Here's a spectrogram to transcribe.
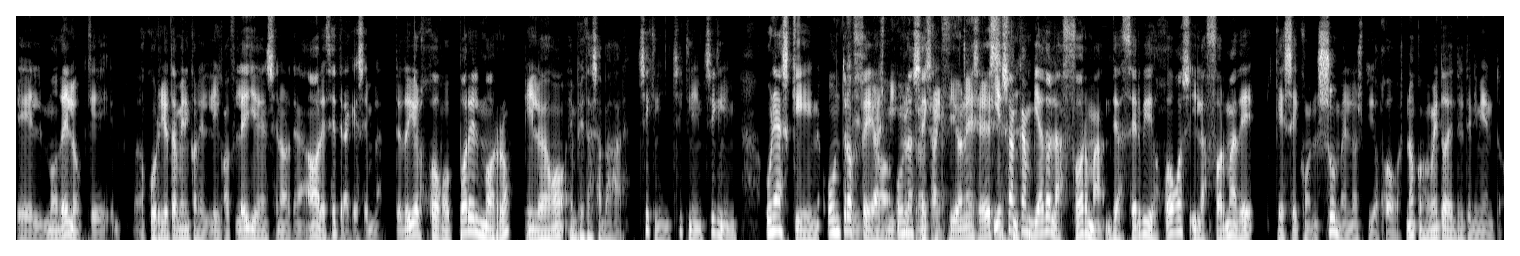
el modelo que ocurrió también con el League of Legends en ordenador, etcétera, que es en plan, te doy el juego por el morro y luego empiezas a pagar. Chiclin, chiclin, chiclin. Una skin, un trofeo, unas transacciones Y eso ha cambiado la forma de hacer videojuegos y la forma de que se consumen los videojuegos, ¿no? Como método de entretenimiento.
